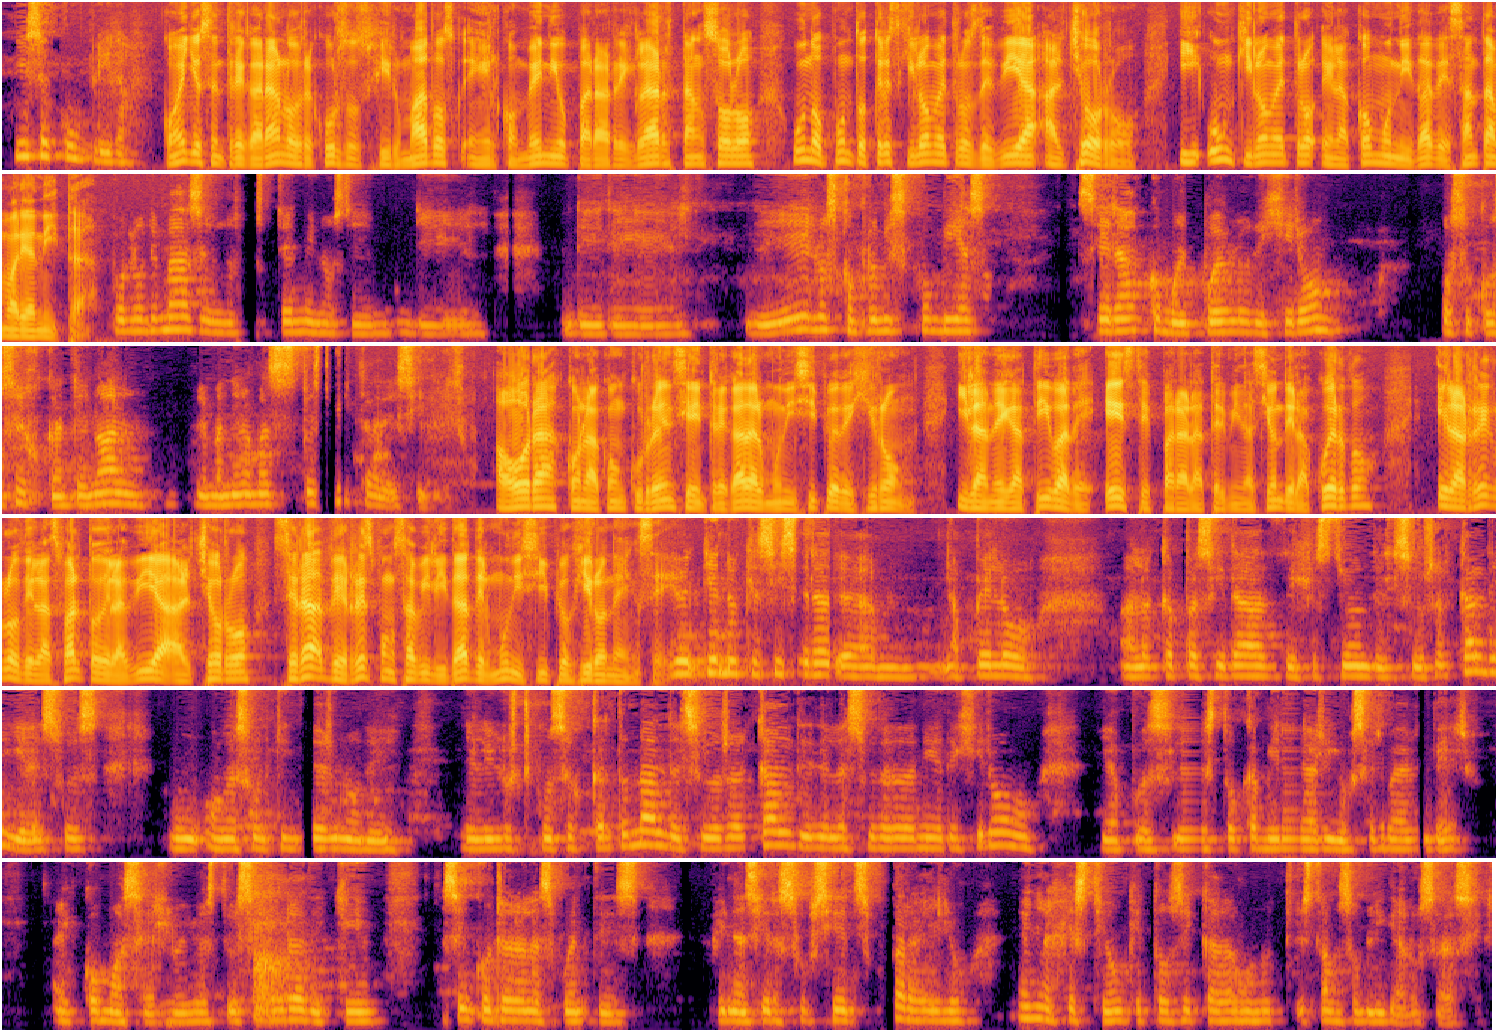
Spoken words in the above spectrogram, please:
y se cumplirá. Con ellos se entregarán los recursos firmados en el convenio para arreglar tan solo 1.3 kilómetros de vía al Chorro y un kilómetro en la comunidad de Santa Marianita. Por lo demás, en los términos de, de los compromisos con vías, será como el pueblo de Girón o su consejo cantonal de manera más específica decidir. Ahora, con la concurrencia entregada al municipio de Girón y la negativa de este para la terminación del acuerdo, el arreglo del asfalto de la vía al Chorro será de responsabilidad del municipio gironense. Yo entiendo que así será um, apelo a la capacidad de gestión del señor alcalde y eso es un, un asunto interno de, del ilustre Consejo Cantonal, del señor alcalde, de la ciudadanía de Girón, ya pues les toca mirar y observar y ver eh, cómo hacerlo. Yo estoy segura de que se encontrarán las fuentes financieras suficientes para ello en la gestión que todos y cada uno estamos obligados a hacer.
